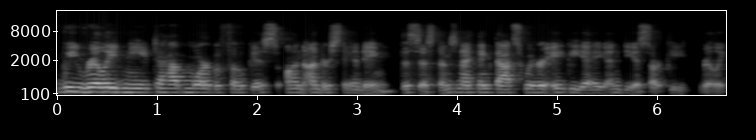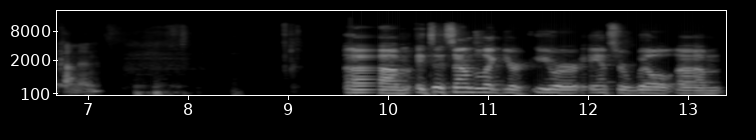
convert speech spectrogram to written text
we really need to have more of a focus on understanding the systems. And I think that's where ABA and DSRP really come in. Um, it, it sounds like your your answer will um,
